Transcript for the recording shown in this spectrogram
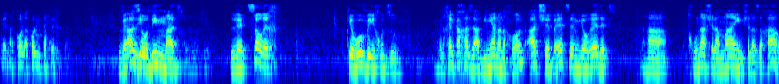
כן, הכל, הכל מתהפך. ואז יורדים מד לצורך קירוב וייחוד זון. ולכן ככה זה הבניין הנכון, עד שבעצם יורדת התכונה של המים של הזכר,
